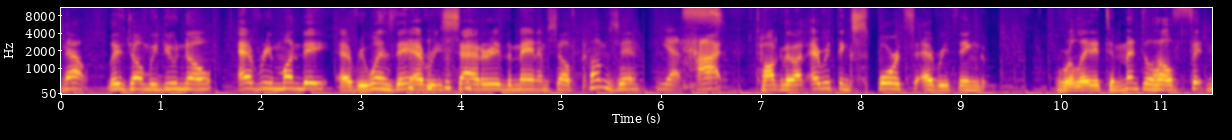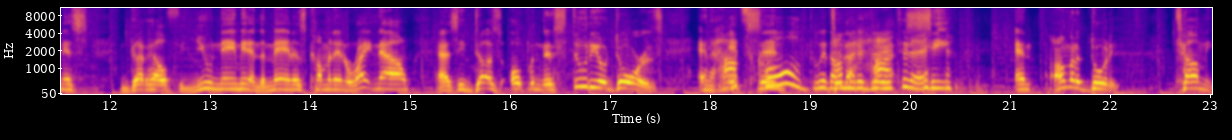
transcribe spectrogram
Now, ladies and gentlemen, we do know every Monday, every Wednesday, every Saturday, the man himself comes in Yes. hot, talking about everything sports, everything related to mental health, fitness, gut health, you name it. And the man is coming in right now as he does open the studio doors and hops It's in cold with to Amar the Duri hot today. seat. And Amar Duri, tell me,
